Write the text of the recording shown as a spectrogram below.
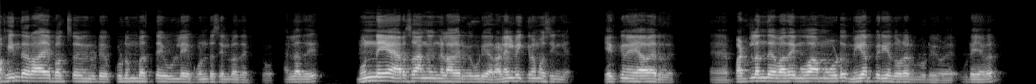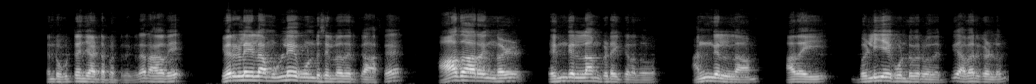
மஹிந்த ராயபக்சவினுடைய குடும்பத்தை உள்ளே கொண்டு செல்வதற்கோ அல்லது முன்னைய அரசாங்கங்களாக இருக்கக்கூடிய ரணில் விக்ரமசிங்க ஏற்கனவே அவர் பட்லந்த வதை முகாமோடு மிகப்பெரிய தொடர்புடைய உடையவர் என்று குற்றஞ்சாட்டப்பட்டிருக்கிறார் ஆகவே இவர்களை எல்லாம் உள்ளே கொண்டு செல்வதற்காக ஆதாரங்கள் எங்கெல்லாம் கிடைக்கிறதோ அங்கெல்லாம் அதை வெளியே கொண்டு வருவதற்கு அவர்களும்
